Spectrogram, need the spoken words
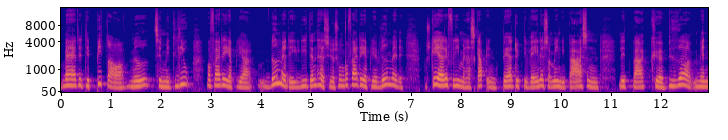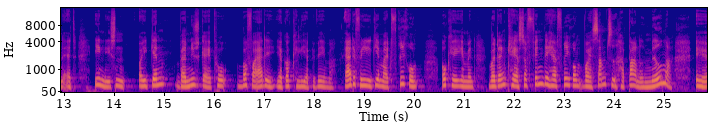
hvad er det, det bidrager med til mit liv? Hvorfor er det, jeg bliver ved med det i lige den her situation? Hvorfor er det, jeg bliver ved med det? Måske er det, fordi man har skabt en bæredygtig vane, som egentlig bare sådan lidt bare kører videre, men at egentlig sådan, og igen være nysgerrig på, hvorfor er det, jeg godt kan lide at bevæge mig? Er det, fordi det giver mig et frirum? Okay, jamen, hvordan kan jeg så finde det her frirum, hvor jeg samtidig har barnet med mig? øh,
